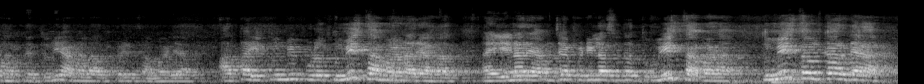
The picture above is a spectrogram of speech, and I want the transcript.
महात्मे तुम्ही आम्हाला आजपर्यंत सांभाळल्या. आता इथून बी पुढे तुम्हीच सांभाळणारे आहात. आणि येणाऱ्या आमच्या पिढीला सुद्धा तुम्हीच सांभाळा. तुम्हीच संस्कार द्या.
